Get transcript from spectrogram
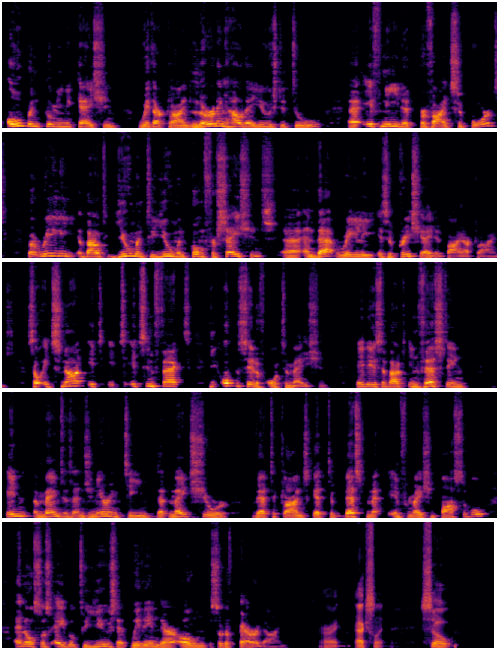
open communication with our client, learning how they use the tool, uh, if needed, provide support, but really about human to human conversations. Uh, and that really is appreciated by our clients. So it's not, it's, it's, it's in fact the opposite of automation. It is about investing in a maintenance engineering team that makes sure that the clients get the best information possible and also is able to use that within their own sort of paradigm. All right, excellent. So,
